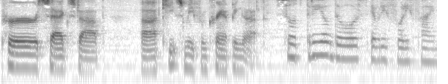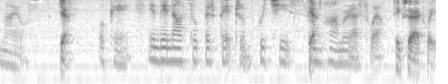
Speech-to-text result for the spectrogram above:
per sag stop uh, keeps me from cramping up. So three of those every 45 miles. Yeah. Okay. And then also Perpetuum, which is from yeah. Hammer as well. Exactly,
